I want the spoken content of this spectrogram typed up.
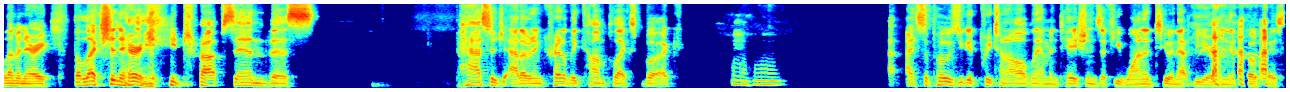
lemonary, the lectionary drops in this passage out of an incredibly complex book. Mm -hmm. I, I suppose you could preach on all of Lamentations if you wanted to, and that'd be your only focus.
